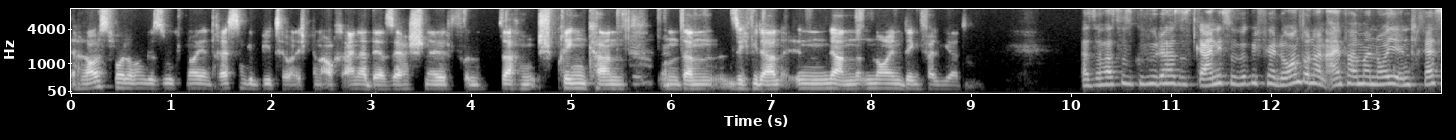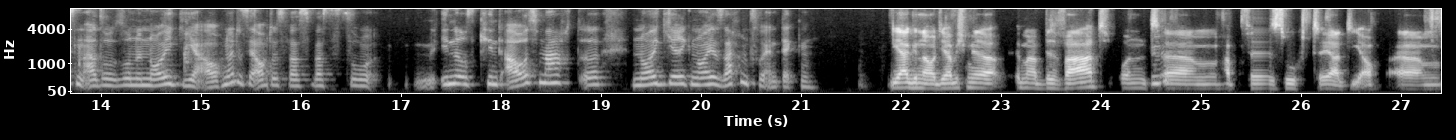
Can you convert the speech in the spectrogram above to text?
Herausforderungen gesucht, neue Interessengebiete. Und ich bin auch einer, der sehr schnell von Sachen springen kann mhm. und dann sich wieder in ja, einem neuen Ding verliert. Also hast du das Gefühl, du hast es gar nicht so wirklich verloren, sondern einfach immer neue Interessen, also so eine Neugier auch. Ne? Das ist ja auch das, was, was so inneres Kind ausmacht, äh, neugierig neue Sachen zu entdecken. Ja, genau, die habe ich mir immer bewahrt und mhm. ähm, habe versucht, ja, die auch ähm,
